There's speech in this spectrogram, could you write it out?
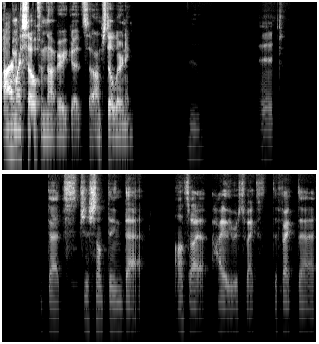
I myself am not very good, so I'm still learning. Mhm. And that's just something that also I highly respect the fact that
